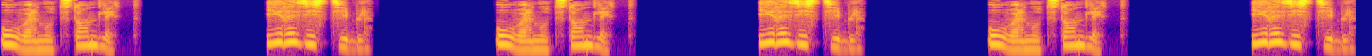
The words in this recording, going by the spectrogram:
Oemotståndligt. Irrésistible. Oemotståndligt. Irrésistible. Oemotståndligt. Irrésistible.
